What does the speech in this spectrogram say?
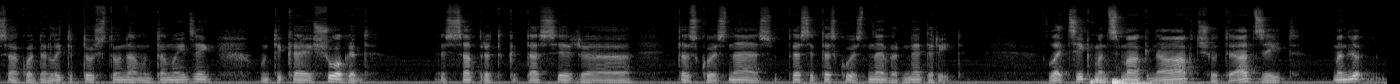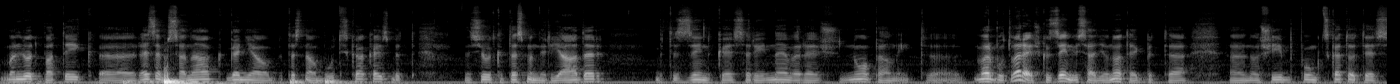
sākot ar literatūras stundām un tam līdzīgi. Un tikai šogad es sapratu, ka tas ir uh, tas, ko es neesmu, tas ir tas, ko es nevaru nedarīt. Lai cik man smagi nāktu šo te atzīt, man, ļo, man ļoti patīk, uh, reizēm sanāk, gan jau tas nav būtiskākais, bet es jūtu, ka tas man ir jādara. Bet es zinu, ka es arī nevarēšu nopelnīt. Uh, varbūt varēšu, kas zina, visādi jau notiek, bet uh, no šī punkta skatoties,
